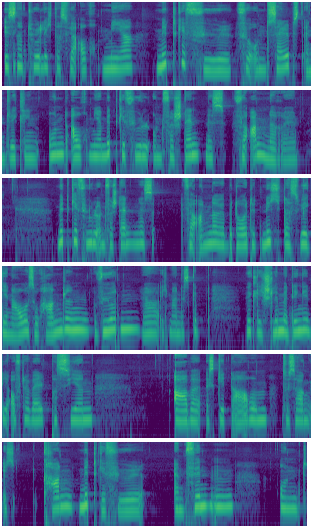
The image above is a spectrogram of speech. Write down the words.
ist natürlich, dass wir auch mehr Mitgefühl für uns selbst entwickeln und auch mehr Mitgefühl und Verständnis für andere. Mitgefühl und Verständnis für andere bedeutet nicht, dass wir genauso handeln würden. Ja, ich meine, es gibt wirklich schlimme Dinge, die auf der Welt passieren. Aber es geht darum zu sagen, ich kann Mitgefühl empfinden und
